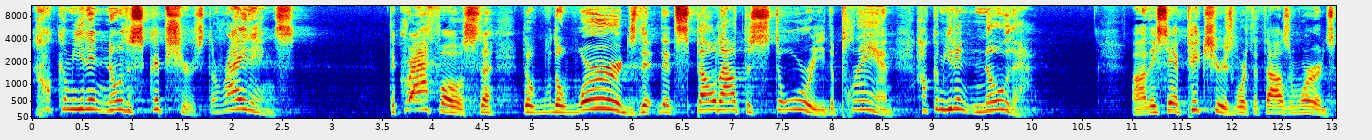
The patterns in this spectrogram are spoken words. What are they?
How come you didn't know the scriptures, the writings? The graphos, the, the, the words that, that spelled out the story, the plan. How come you didn't know that? Uh, they say a picture is worth a thousand words.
